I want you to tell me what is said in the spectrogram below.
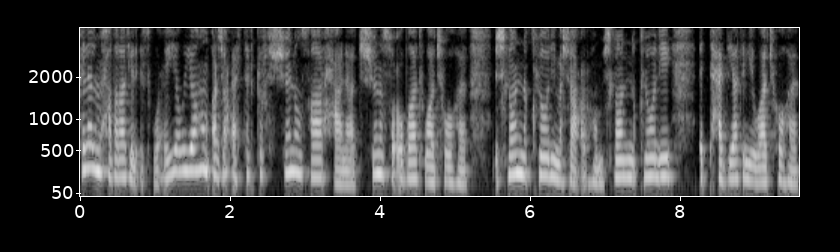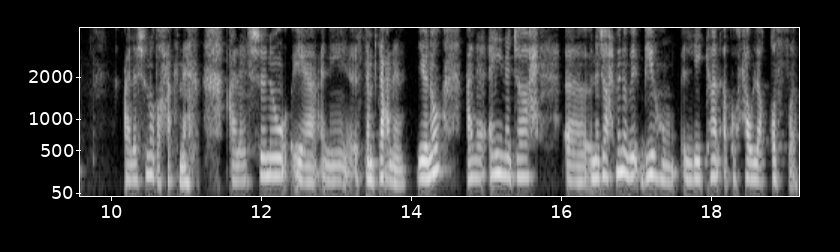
خلال محاضراتي الأسبوعية وياهم أرجع أستذكر شنو صار حالات شنو صعوبات واجهوها شلون نقلوا لي مشاعرهم شلون نقلوا لي التحديات اللي واجهوها على شنو ضحكنا على شنو يعني استمتعنا you know? على أي نجاح آه نجاح منه بيهم اللي كان أكو حوله قصة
